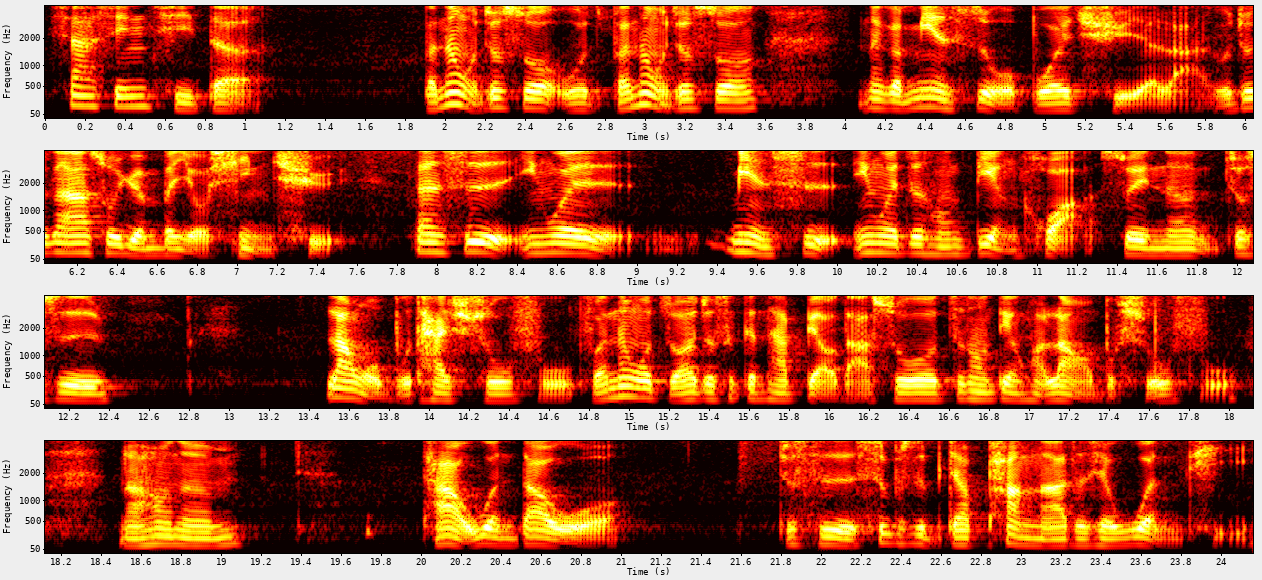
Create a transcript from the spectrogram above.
下星期的，反正我就说我反正我就说那个面试我不会去的啦。我就跟他说原本有兴趣，但是因为面试，因为这通电话，所以呢就是。让我不太舒服，反正我主要就是跟他表达说这通电话让我不舒服。然后呢，他有问到我，就是是不是比较胖啊这些问题，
